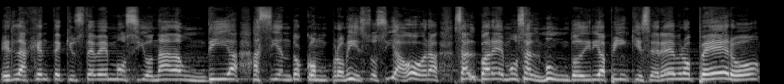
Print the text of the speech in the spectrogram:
Es la gente que usted ve emocionada un día haciendo compromisos y ahora salvaremos al mundo, diría Pinky Cerebro, pero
